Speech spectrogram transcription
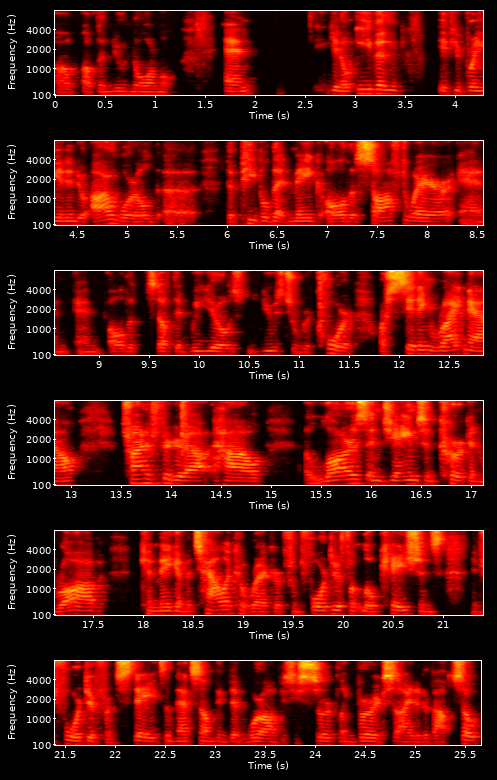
of, of the new normal? And, you know, even if you bring it into our world, uh, the people that make all the software and and all the stuff that we use use to record are sitting right now trying to figure out how Lars and James and Kirk and Rob can make a Metallica record from four different locations in four different states, and that's something that we're obviously circling, very excited about. So,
